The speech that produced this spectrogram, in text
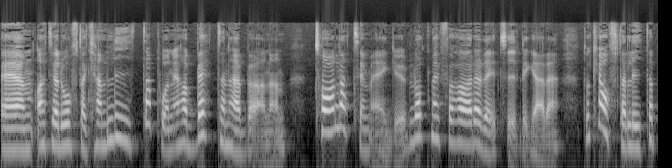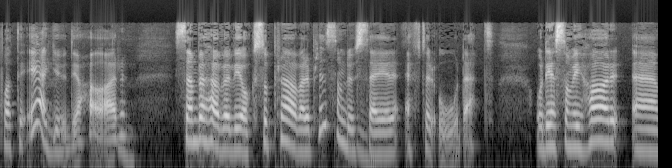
Eh, och att jag då ofta kan lita på, när jag har bett den här bönen, Tala till mig Gud, låt mig få höra dig tydligare. Då kan jag ofta lita på att det är Gud jag hör. Sen behöver vi också pröva det, precis som du säger, efter ordet. Och det som vi hör eh,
